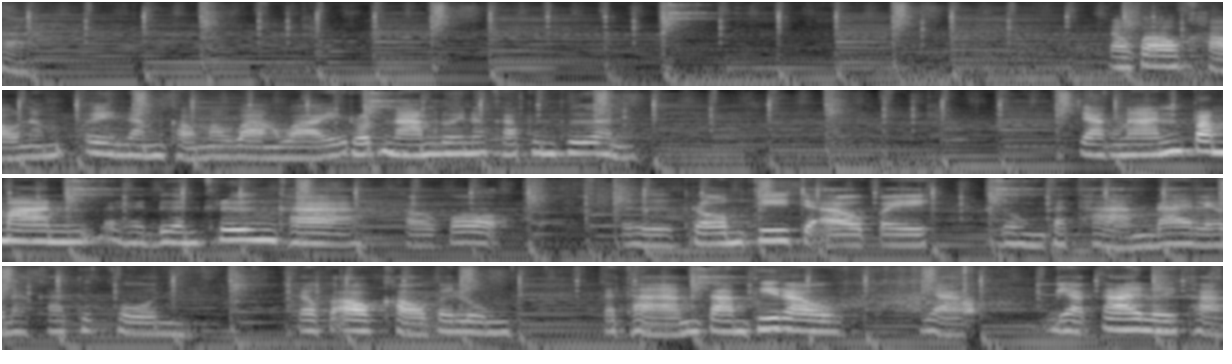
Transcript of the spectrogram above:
ค่ะ เราก็เอาเขานำเอ้ยนำเขามาวางไว้รดน้ำด้วยนะคะเพื่อนๆ จากนั้นประมาณเดือนครึ่งค่ะ เขาก็พร้อมที่จะเอาไปลงกระถางได้แล้วนะคะ ทุกคน เราก็เอาเขาไปลงกระถางตามที่เราอยากอยากได้เลยค่ะ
